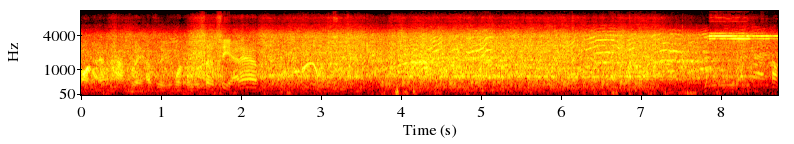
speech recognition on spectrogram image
ออกด้านทางเลยครับสุนิมนเสิร์ฟเสียนะครับต่อ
